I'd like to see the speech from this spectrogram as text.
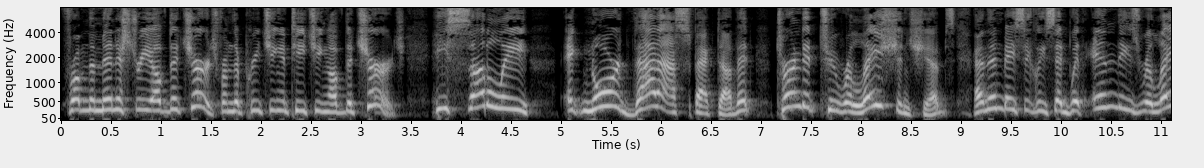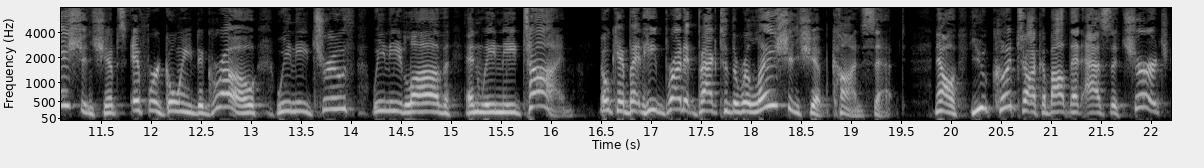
from the ministry of the church, from the preaching and teaching of the church. He subtly ignored that aspect of it, turned it to relationships, and then basically said within these relationships, if we're going to grow, we need truth, we need love, and we need time. Okay, but he brought it back to the relationship concept. Now, you could talk about that as the church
